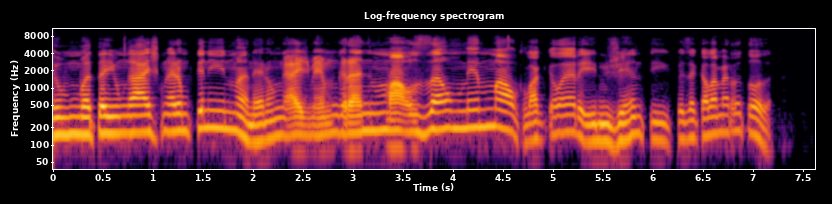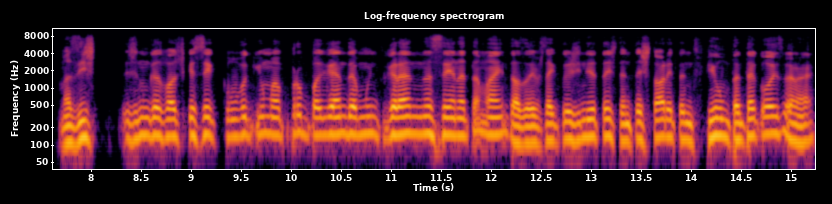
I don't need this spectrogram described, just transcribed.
eu matei um gajo que não era um pequenino, mano. Era um gajo mesmo grande, mauzão, mesmo mau. Claro que ele era, e nojento e fez aquela merda toda. Mas isto, a gente nunca pode esquecer que houve aqui uma propaganda muito grande na cena também. Estás a ver? Por é que tu hoje em dia tens tanta história, tanto filme, tanta coisa, não é?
